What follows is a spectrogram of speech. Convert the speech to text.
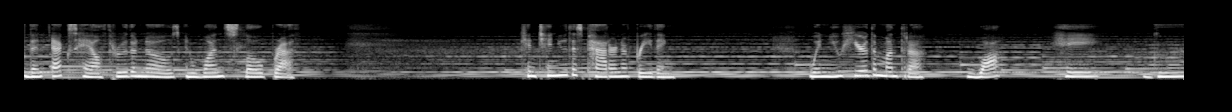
Then exhale through the nose in one slow breath. Continue this pattern of breathing. When you hear the mantra Wa, He, Gu,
